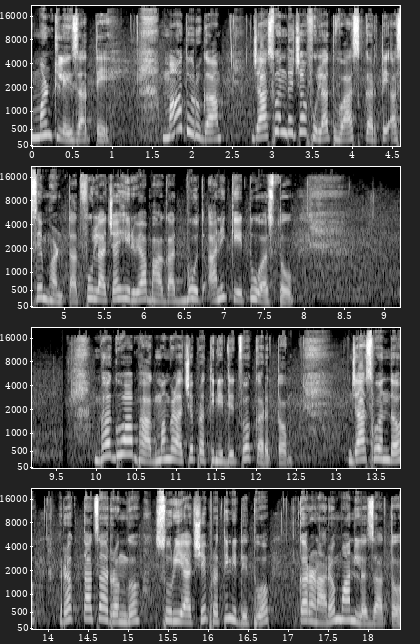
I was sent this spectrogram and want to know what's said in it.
म्हटले जाते. मा दुर्गा जास्वंदीच्या फुलात वास करते असे म्हणतात. फुलाच्या हिरव्या भागात बुध आणि केतू असतो. भगवा भाग मंगळाचे प्रतिनिधित्व करतं. जास्वंद रक्ताचा रंग सूर्याचे प्रतिनिधित्व करणारं मानलं जातं.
